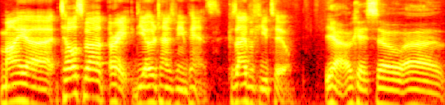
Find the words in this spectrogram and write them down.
my uh, tell us about all right the other times being pants because I have a few too. Yeah. Okay. So uh,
